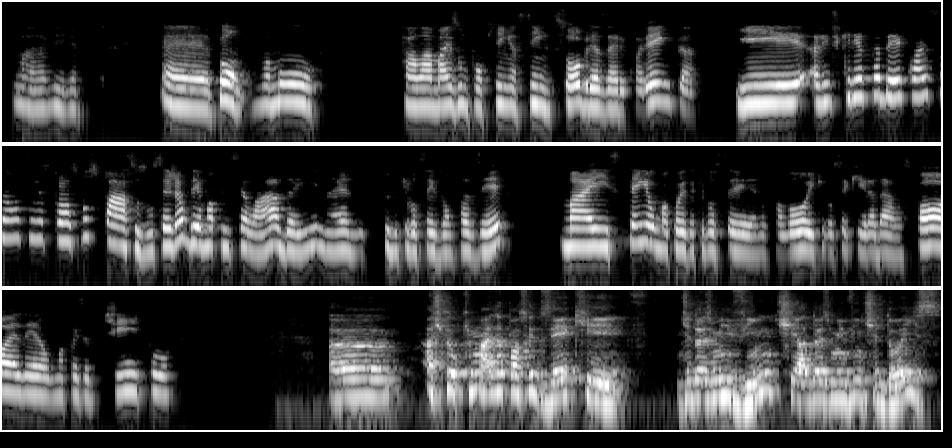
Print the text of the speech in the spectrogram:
Maravilha. É, bom, vamos falar mais um pouquinho assim sobre a 040 e a gente queria saber quais são assim os próximos passos. Você já deu uma pincelada aí, né, do que vocês vão fazer, mas tem alguma coisa que você não falou e que você queira dar um spoiler, alguma coisa do tipo? Uh, acho que o que mais eu posso dizer é que de 2020 a 2022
